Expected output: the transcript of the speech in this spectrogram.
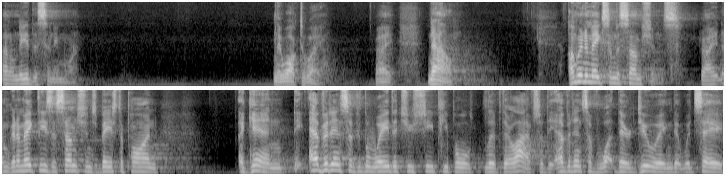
I don't need this anymore. And they walked away, right? Now, I'm going to make some assumptions, right? I'm going to make these assumptions based upon again, the evidence of the way that you see people live their lives, or the evidence of what they're doing that would say,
